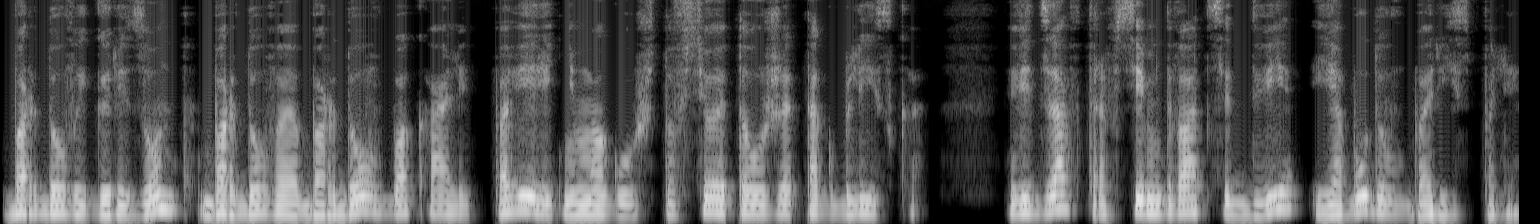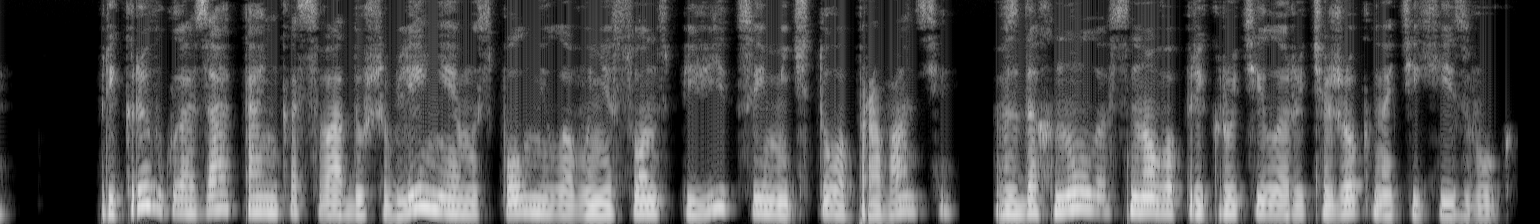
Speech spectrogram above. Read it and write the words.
Бордовый горизонт, бордовое бордо в бокале. Поверить не могу, что все это уже так близко. Ведь завтра в 7.22 я буду в Борисполе. Прикрыв глаза, Танька с воодушевлением исполнила в унисон с певицей мечту о Провансе, вздохнула, снова прикрутила рычажок на тихий звук.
